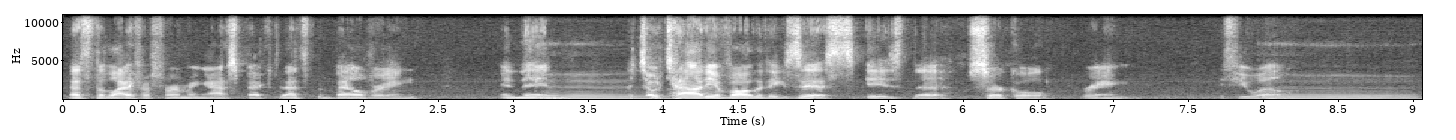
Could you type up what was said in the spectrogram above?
That's the life affirming aspect. That's the bell ring. And then mm. the totality of all that exists is the circle ring, if you will. Mm,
